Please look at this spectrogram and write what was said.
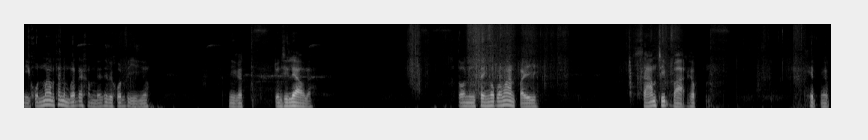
นี่คนมากท่านเบิดได้คำเดี๋ยวจะไปค้นไปอีกอยู่นี่ก็จนสิแล้วแหละตอนนี้ใส่งบประมาณไปสามสิบบาทครับ ห็ดแบบ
